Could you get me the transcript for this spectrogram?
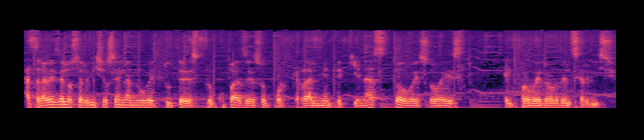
A través de los servicios en la nube tú te despreocupas de eso porque realmente quien hace todo eso es el proveedor del servicio.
